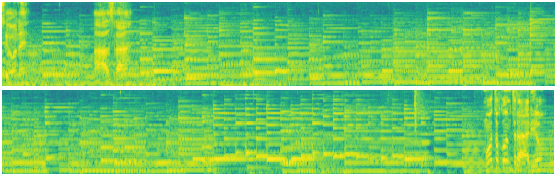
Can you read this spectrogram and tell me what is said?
Progressione. Altra. Moto contrario.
